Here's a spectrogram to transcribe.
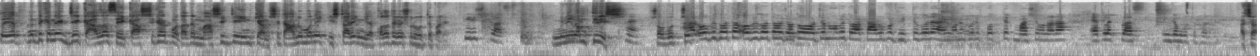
তো আপনাদের এখানে যে কাজ আছে কাজ শেখার পর তাদের মাসিক যে ইনকাম সেটা আনুমানিক স্টার্টিং কত থেকে শুরু হতে পারে? তিরিশ প্লাস মিনিমাম তিরিশ হ্যাঁ। সর্বোচ্চ। আর অভিজ্ঞতা অভিজ্ঞতা যত অর্জন হবে তো আর তার উপর ভিত্তি করে আমি মনে করি প্রত্যেক মাসে ওনারা এক লাখ প্লাস ইনকাম করতে পারবে আচ্ছা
